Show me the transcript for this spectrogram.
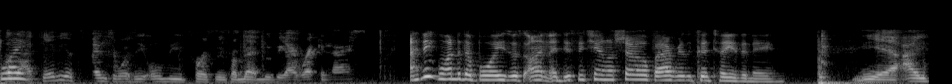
like Octavia Spencer was the only person from that movie I recognized. I think one of the boys was on a Disney Channel show, but I really couldn't tell you the name. Yeah, I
